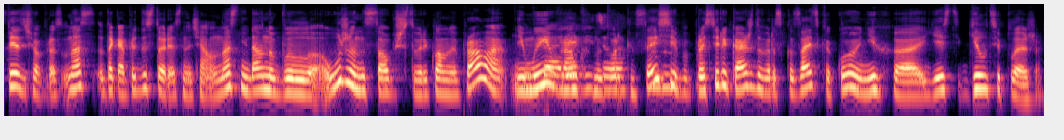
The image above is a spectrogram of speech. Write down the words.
Следующий вопрос. У нас такая предыстория сначала. У нас недавно был ужин с сообщества рекламное право, и мы Да, в рамках нетворкинг-сессии попросили каждого рассказать, какой у них э, есть guilty pleasure.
